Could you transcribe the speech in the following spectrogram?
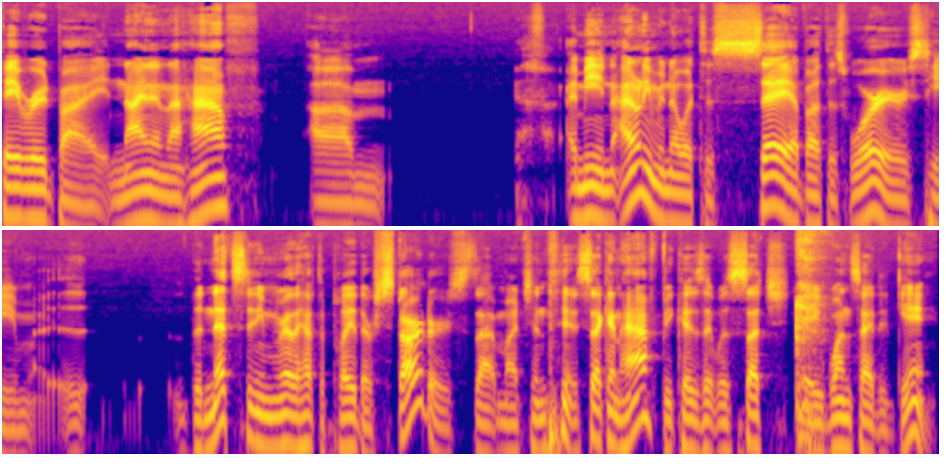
favored by nine and a half. Um, I mean, I don't even know what to say about this Warriors team the Nets didn't even really have to play their starters that much in the second half because it was such a one-sided game.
